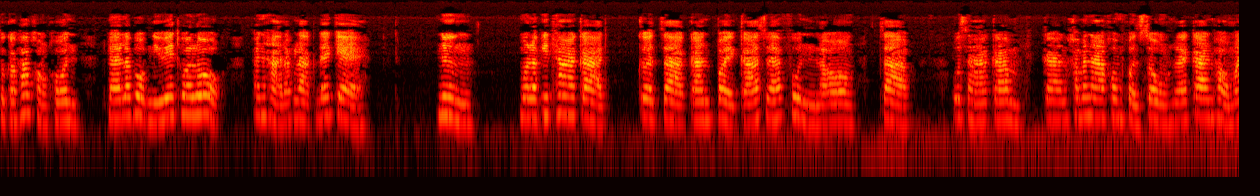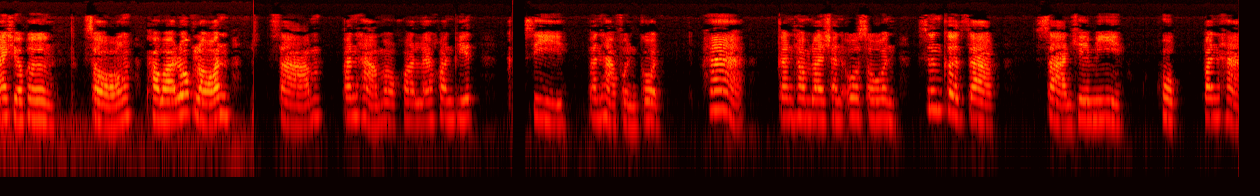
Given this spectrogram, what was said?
สุขภาพของคน และระบบนิเวศทั่วโลก ปัญหาหลักๆ ได้แก่ 1. มลพิษทางอากาศเกิดจากการปล่อยก๊าซและฝุ่นละออง จากอุตสาหกรรม การคมนาคมขนส่ง และการเผาไหม้เชื้อเพลิง 2. ภาวะโลกร้อน 3. ปัญหาหมอกควันและควันพิษ 4. ปัญหาฝนกรด 5. การทำลายชั้นโอโซน ซึ่งเกิดจากสารเคมี 6. ปัญหา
